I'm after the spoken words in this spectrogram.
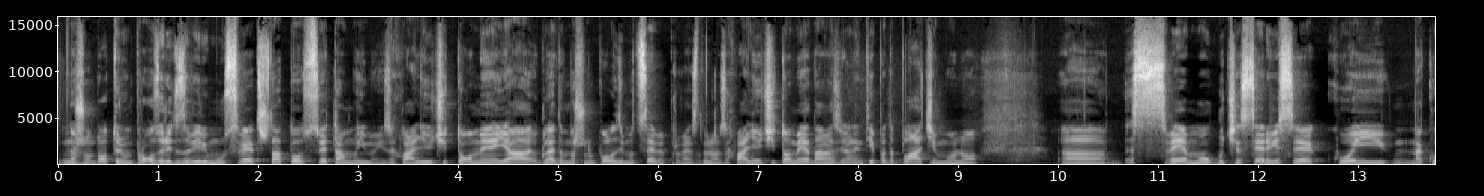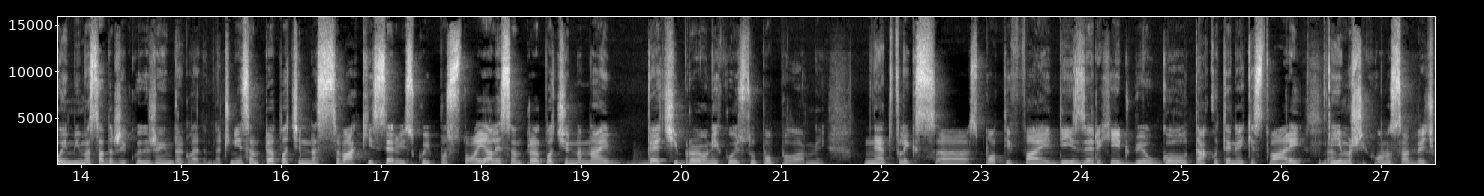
znaš, ono, da otvorimo prozore i da zavirimo u svet šta to sve tamo ima. I zahvaljujući tome ja gledam, znaš, ono, polazim od sebe prvenstveno. Zahvaljujući tome ja danas želim tipa da plaćam ono, sve moguće servise koji, na kojim ima sadržaj koji želim da gledam. Znači nisam pretplaćen na svaki servis koji postoji, ali sam pretplaćen na najveći broj onih koji su popularni. Netflix, uh, Spotify, Deezer, HBO Go, tako te neke stvari. Da. I imaš ih ono sad već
